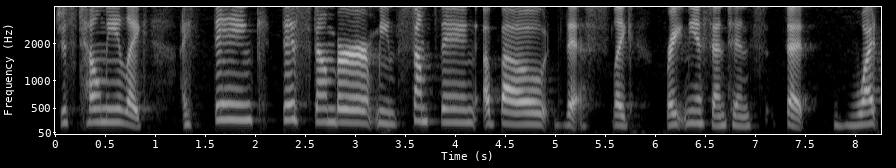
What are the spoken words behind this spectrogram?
just tell me like i think this number means something about this like write me a sentence that what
